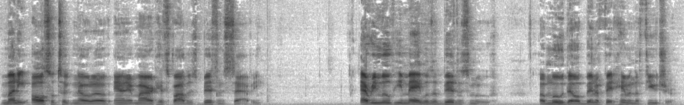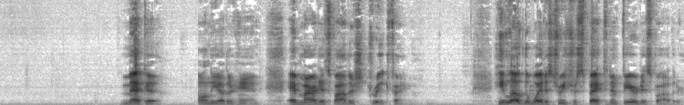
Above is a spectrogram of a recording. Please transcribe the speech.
Money also took note of and admired his father's business savvy. Every move he made was a business move, a move that would benefit him in the future. Mecca, on the other hand, admired his father's street fame. He loved the way the streets respected and feared his father.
